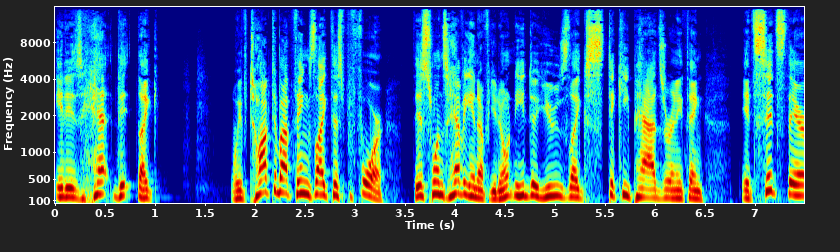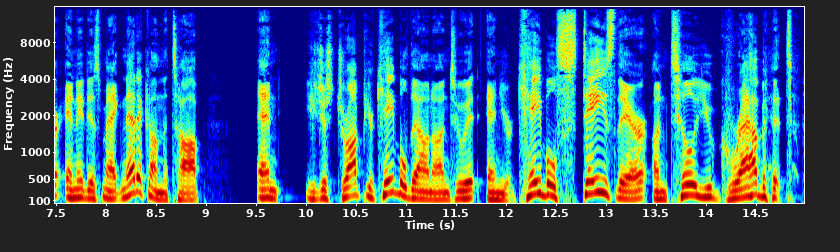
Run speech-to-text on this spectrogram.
it is he- like we've talked about things like this before. This one's heavy enough. You don't need to use like sticky pads or anything. It sits there and it is magnetic on the top, and you just drop your cable down onto it, and your cable stays there until you grab it.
